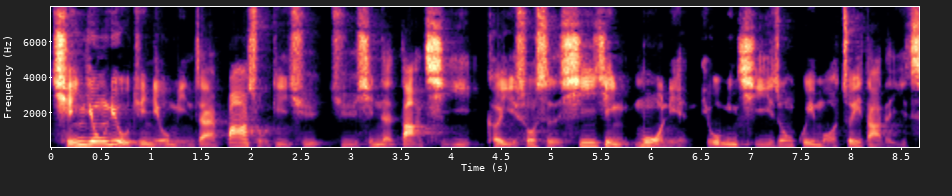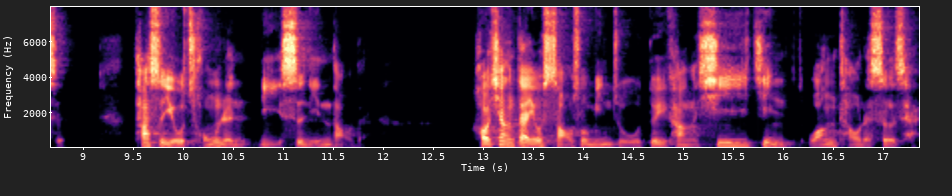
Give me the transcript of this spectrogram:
秦雍六郡流民在巴蜀地区举行的大起义，可以说是西晋末年流民起义中规模最大的一次。它是由从人李氏领导的，好像带有少数民族对抗西晋王朝的色彩，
